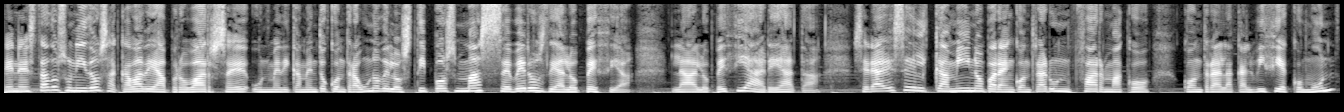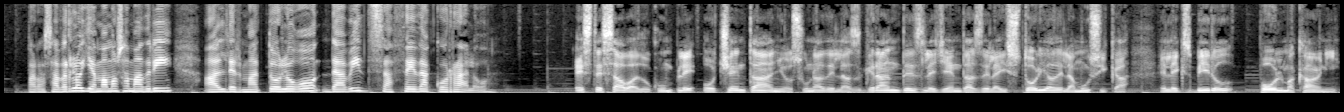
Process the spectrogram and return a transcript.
En Estados Unidos acaba de aprobarse un medicamento contra uno de los tipos más severos de alopecia, la alopecia areata. ¿Será ese el camino para encontrar un fármaco contra la calvicie común? Para saberlo llamamos a Madrid al dermatólogo David Saceda Corralo. Este sábado cumple 80 años una de las grandes leyendas de la historia de la música, el ex Beatle Paul McCartney.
